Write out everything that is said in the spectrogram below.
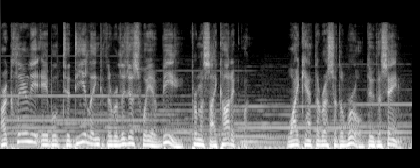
are clearly able to de-link the religious way of being from a psychotic one. Why can't the rest of the world do the same?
